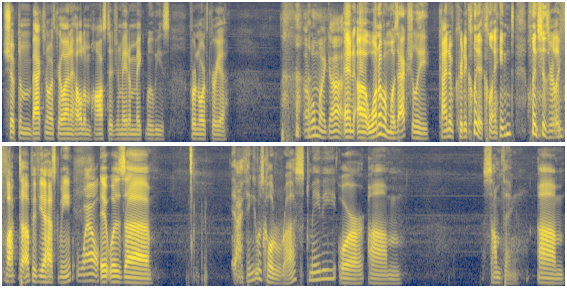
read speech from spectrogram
shipped them back to North Carolina, held them hostage, and made them make movies for North Korea. oh my god. And uh, one of them was actually kind of critically acclaimed, which is really fucked up if you ask me. wow. It was uh I think it was called Rust maybe or um something. Um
